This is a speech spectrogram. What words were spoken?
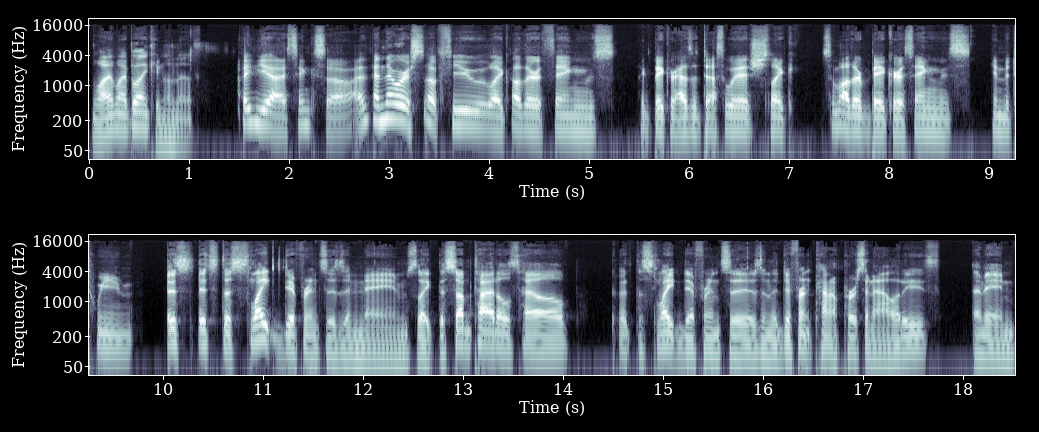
Why am I blanking on this? Uh, yeah, I think so. I, and there were a few like other things, like Baker has a death wish, like some other Baker things in between. It's it's the slight differences in names, like the subtitles help, but the slight differences and the different kind of personalities. I mean,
